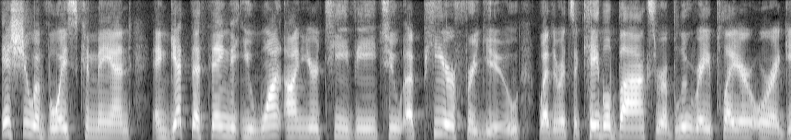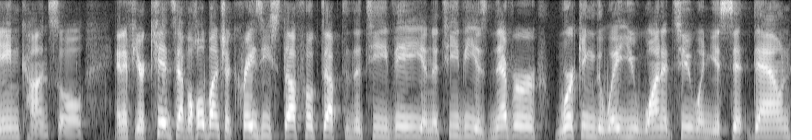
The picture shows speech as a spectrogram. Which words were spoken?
issue a voice command and get the thing that you want on your TV to appear for you, whether it's a cable box or a Blu-ray player or a game console. And if your kids have a whole bunch of crazy stuff hooked up to the TV and the TV is never working the way you want it to when you sit down,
